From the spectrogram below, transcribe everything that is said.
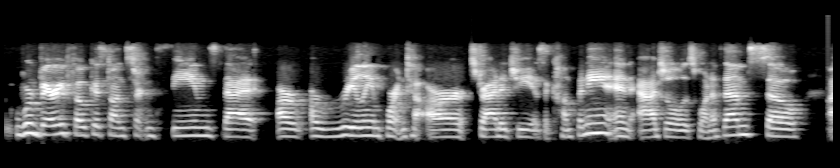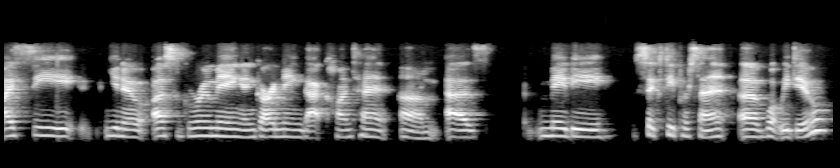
we're very focused on certain themes that are, are really important to our strategy as a company and agile is one of them. So i see you know us grooming and gardening that content um, as maybe 60% of what we do.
